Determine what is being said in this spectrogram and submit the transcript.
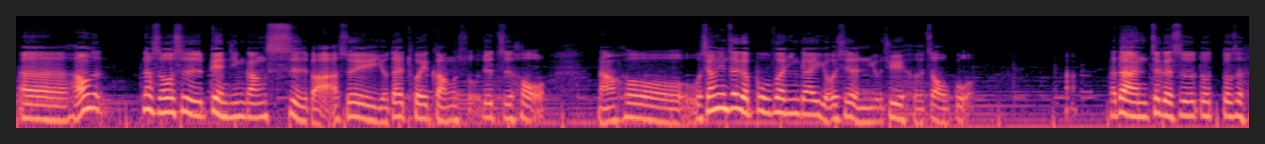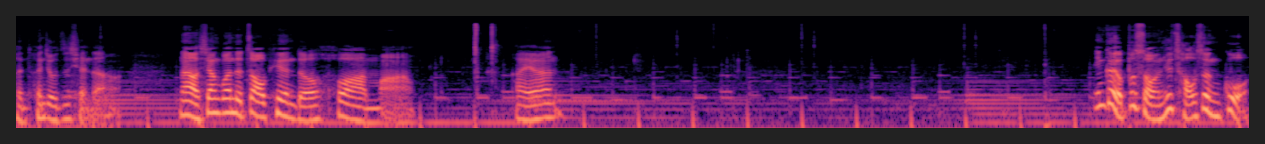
呃，好像是那时候是变金刚四吧，所以有在推钢索，就之后，然后我相信这个部分应该有一些人有去合照过，啊，那当然这个是都都是很很久之前的啊。那有相关的照片的话嘛？海安应该有不少人去朝圣过，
